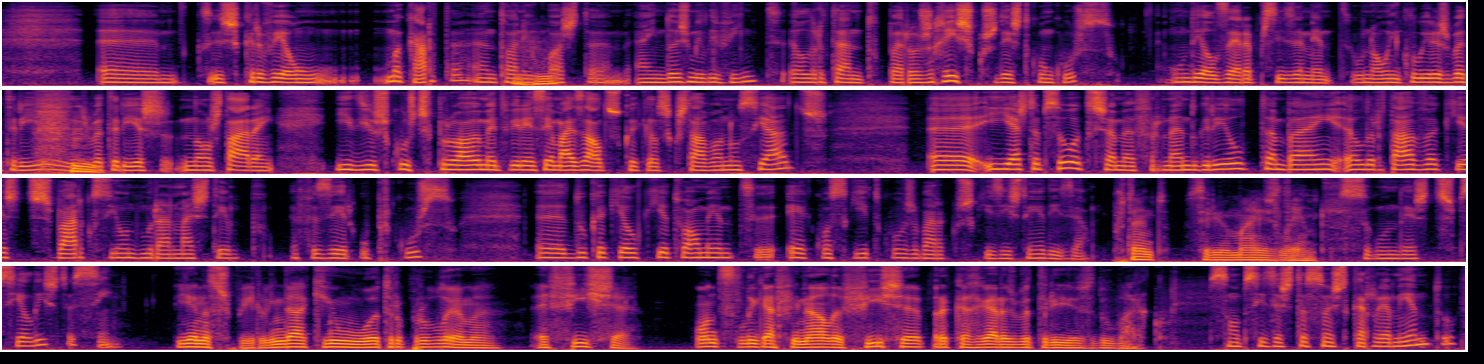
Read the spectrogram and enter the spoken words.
Uh, que escreveu um, uma carta a António uhum. Costa em 2020, alertando para os riscos deste concurso, um deles era precisamente o não incluir as baterias, as baterias não estarem e de os custos provavelmente virem ser mais altos do que aqueles que estavam anunciados. Uh, e esta pessoa, que se chama Fernando Gril, também alertava que estes barcos iam demorar mais tempo a fazer o percurso uh, do que aquele que atualmente é conseguido com os barcos que existem a diesel. Portanto, seriam mais lentos. Segundo este especialista, sim. E Ana Suspiro, ainda há aqui um outro problema: a ficha onde se liga afinal a ficha para carregar as baterias do barco. São precisas estações de carregamento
